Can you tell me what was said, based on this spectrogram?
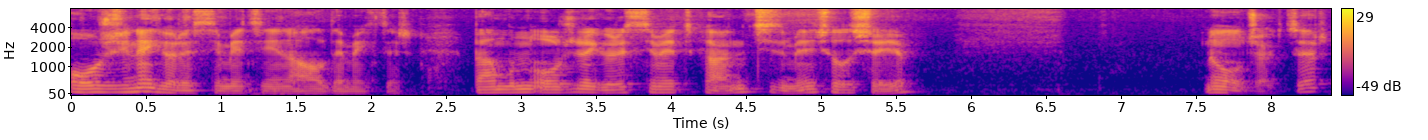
orijine göre simetriğini al demektir. Ben bunun orijine göre simetrik halini çizmeye çalışayım. Ne olacaktır?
